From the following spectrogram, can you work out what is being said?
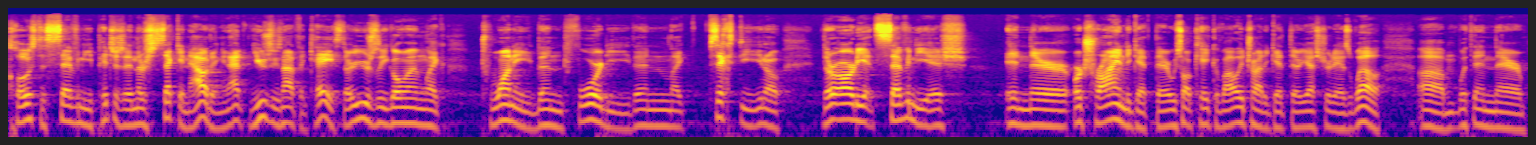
close to 70 pitches in their second outing, and that usually is not the case. They're usually going like 20, then 40, then like 60. You know, they're already at 70 ish in their or trying to get there. We saw Cade Cavalli try to get there yesterday as well um, within their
